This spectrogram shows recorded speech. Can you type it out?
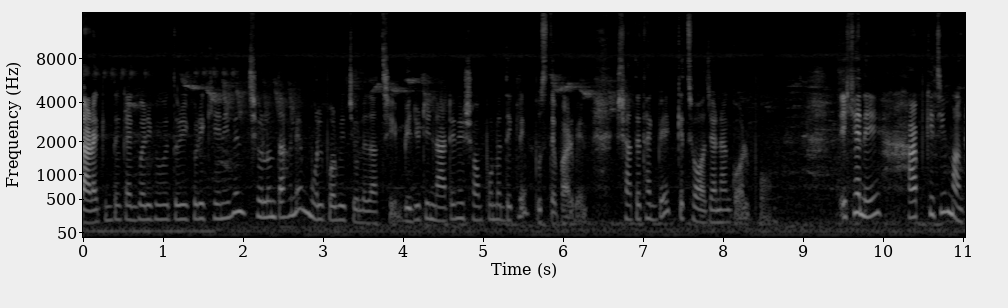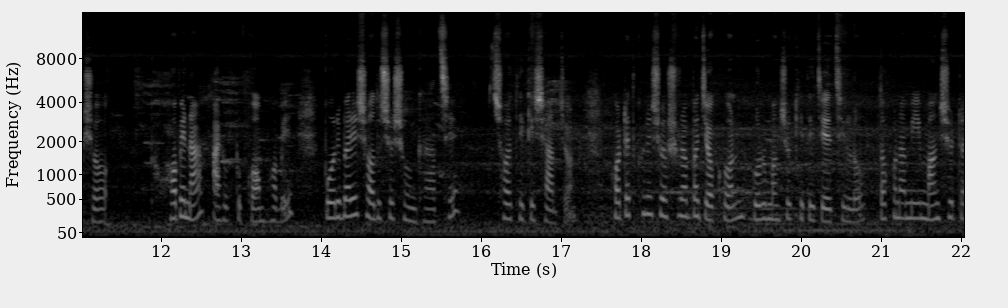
তারা কিন্তু একবার এভাবে তৈরি করে খেয়ে নেবেন। চলুন তাহলে মূল পর্বে চলে যাচ্ছি। ভিডিওটি না টেনে সম্পূর্ণ দেখলে বুঝতে পারবেন। সাথে থাকবে কিছু অজানা গল্প। এখানে হাফ কেজি মাংস হবে না, আর একটু কম হবে। পরিবারের সদস্য সংখ্যা আছে ছয় থেকে সাতজন হঠাৎ করে শ্বশুর আব্বা যখন গরুর মাংস খেতে চেয়েছিল, তখন আমি মাংসটা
